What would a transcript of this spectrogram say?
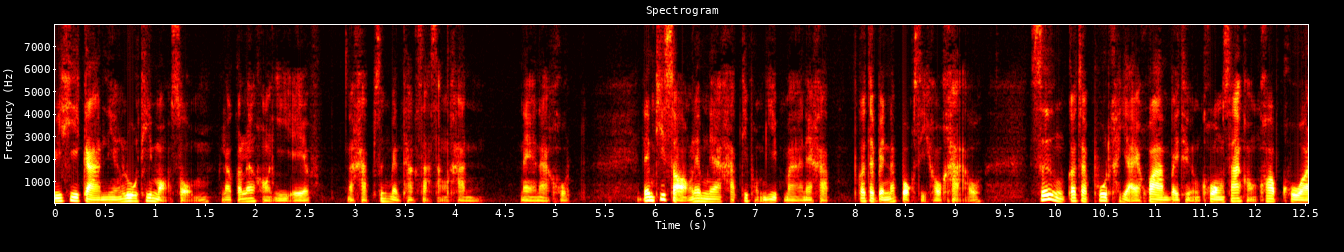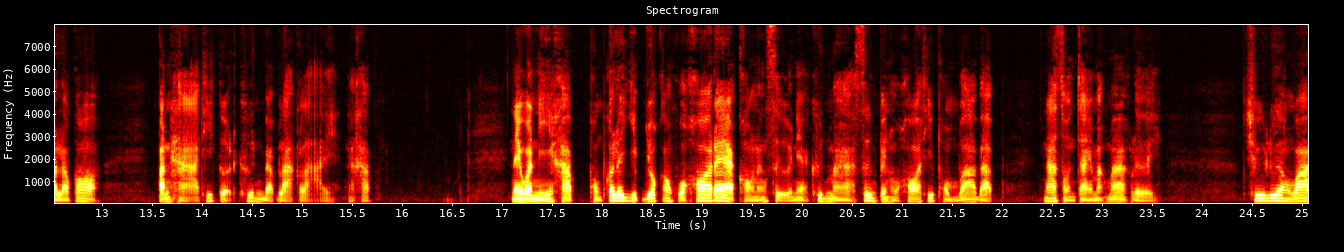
วิธีการเลี้ยงลูกที่เหมาะสม แล้วก็เรื่องของ EF นะครับซึ่งเป็นทักษะสำคัญในอนาคต เล่มที่ 2 เล่มนี้ครับที่ผมหยิบมาเนี่ยครับก็จะเป็นหน้าปกสีขาวๆซึ่งก็จะพูดขยายความไปถึงโครงสร้างของครอบครัว แล้วก็ปัญหาที่เกิดขึ้นแบบหลากหลายนะครับ ในวันนี้ครับผมก็เลยหยิบยกเอาหัวข้อแรกของหนังสือเนี่ยขึ้นมา ซึ่งเป็นหัวข้อที่ผมว่าแบบน่าสนใจมากๆเลย ชื่อเรื่องว่า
